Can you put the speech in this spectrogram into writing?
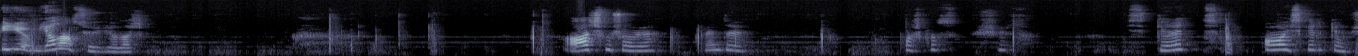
Biliyorum yalan söylüyorlar. Ağaçmış oraya. Ben de başka bir şey. İskelet. Aa iskelet gelmiş.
